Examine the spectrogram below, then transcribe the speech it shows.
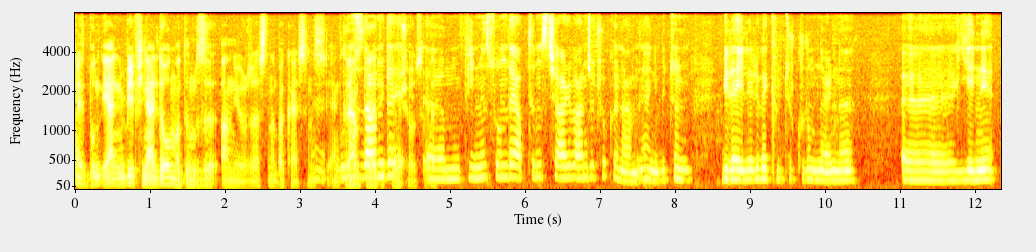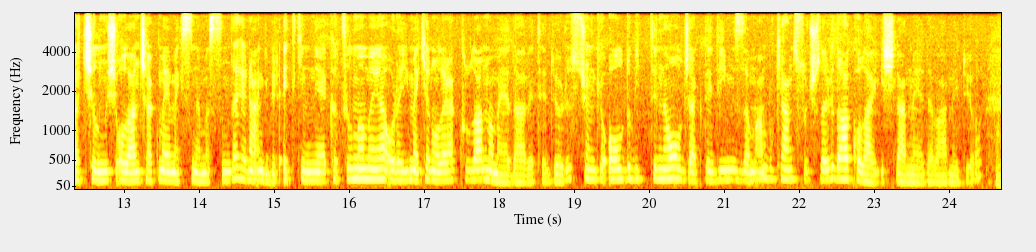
Evet, bu, yani bir finalde olmadığımızı anlıyoruz aslında bakarsanız. Evet, Yani bu Grand yüzden de kimmiş olsa da. e, filmin sonunda yaptığımız çağrı bence çok önemli. Hani bütün bireyleri ve kültür kurumlarını e, yeni açılmış olan Çakma Yemek Sineması'nda herhangi bir etkinliğe katılmamaya, orayı mekan olarak kullanmamaya davet ediyoruz. Çünkü oldu bitti ne olacak dediğimiz zaman bu kent suçları daha kolay işlenmeye devam ediyor. Hı hı.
